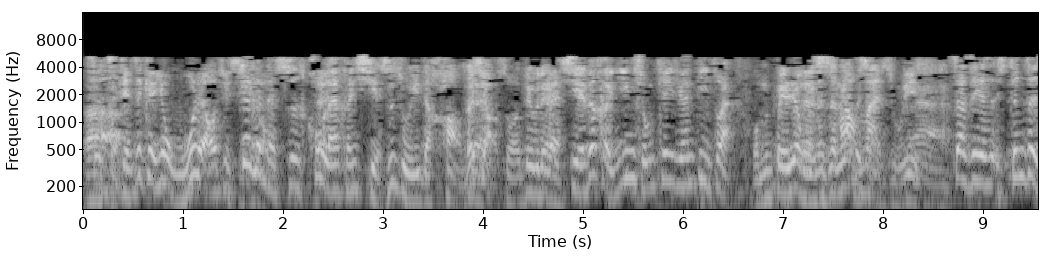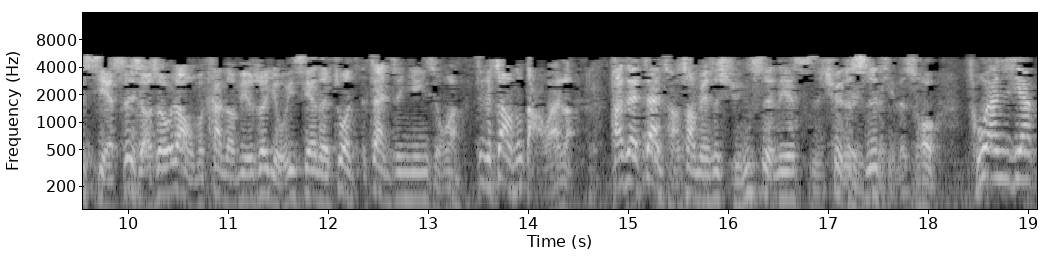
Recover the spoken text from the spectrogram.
这简直可以用无聊去形容。这个呢是后来很写实主义的好的小说，对不对？写的很英雄，天旋地转，我们被认为是浪漫主义。像这些真正写实的小说，让我们看到，比如说有一些的做战争英雄啊，这个仗都打完了，他在战场上面是巡视那些死去的尸体的时候，突然之间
